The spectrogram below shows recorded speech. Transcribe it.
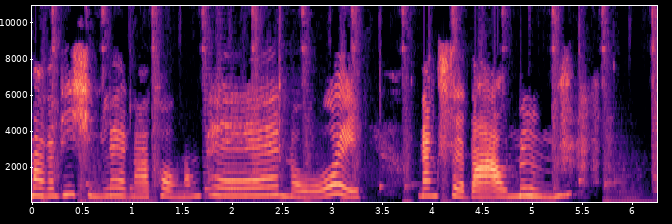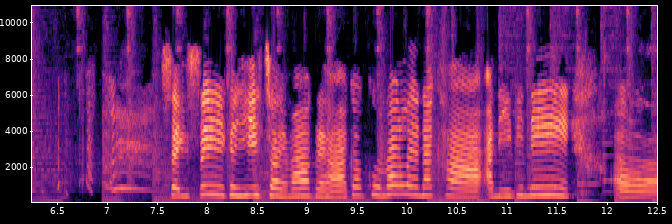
มากันที่ชิ้นแรกนะของน้องแพนโอ้ยนางเสือดาวหนึ่งเซ็กซี่ขยี้ใจมากเลยค่ะขอบคุณมากเลยนะคะ อันนี้พี่นี่เอ่อ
